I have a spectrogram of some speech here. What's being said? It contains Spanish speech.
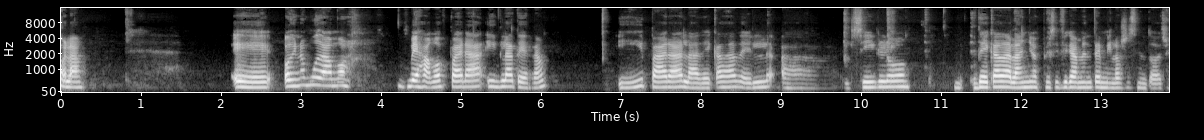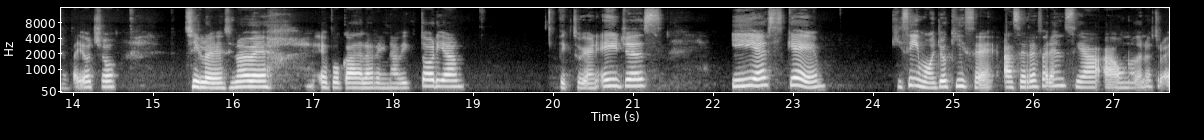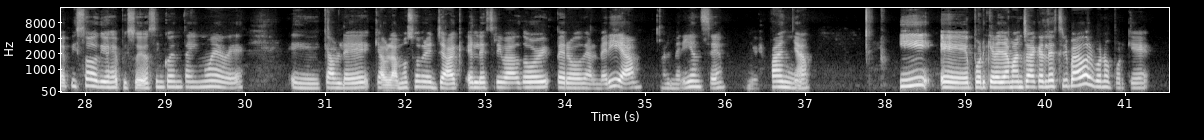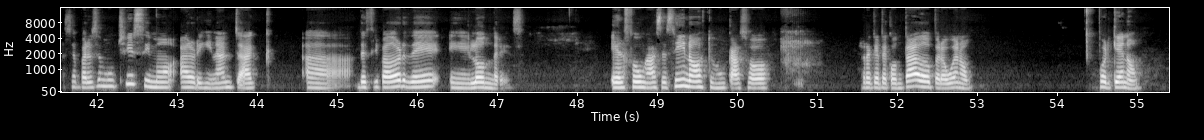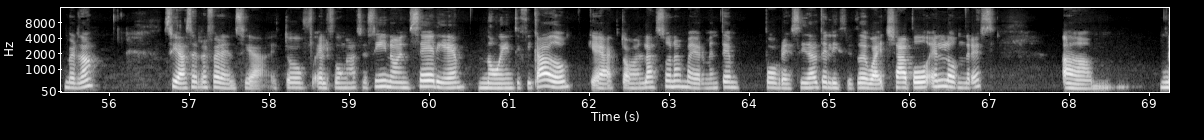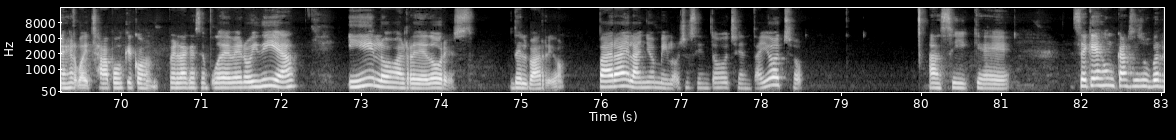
Hola. Eh, hoy nos mudamos, viajamos para Inglaterra y para la década del ah, siglo, década del año específicamente 1888, siglo XIX, época de la reina Victoria, Victorian Ages. Y es que quisimos, yo quise hacer referencia a uno de nuestros episodios, episodio 59, eh, que, hablé, que hablamos sobre Jack el Destribador, pero de Almería, almeriense, en España. ¿Y eh, por qué le llaman Jack el Destripador? Bueno, porque se parece muchísimo al original Jack uh, Destripador de eh, Londres. Él fue un asesino, esto es un caso requete contado, pero bueno, ¿por qué no? ¿Verdad? Si hace referencia, esto, él fue un asesino en serie no identificado que actuaba en las zonas mayormente empobrecidas del distrito de Whitechapel en Londres. no es el Whitechapel que, ¿verdad? que se puede ver hoy día y los alrededores del barrio para el año 1888. Así que Sé que es un caso súper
